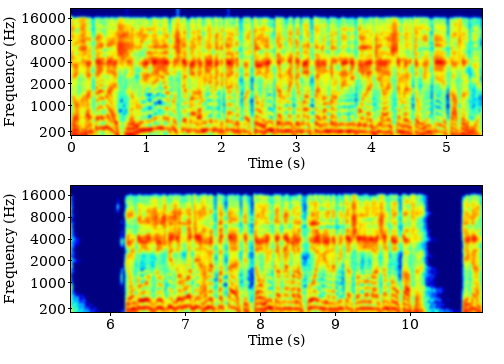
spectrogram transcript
तो खत्म है ज़रूरी नहीं है। अब उसके बाद हम ये भी दिखाएँ कि तोहीन करने के बाद पैगंबर ने नहीं बोला, जी हाँ इससे मेरे तोहीन की, ये काफिर भी है। क्योंकि वो, उसकी ज़रूरत है। हमें पता है कि तोहीन करने वाला कोई भी हो, नबी का सल्लल्लाहु का वो काफिर है। ठीक है ना?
